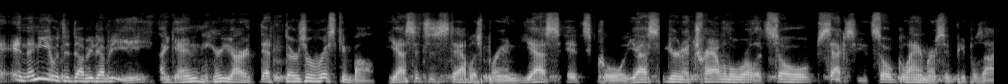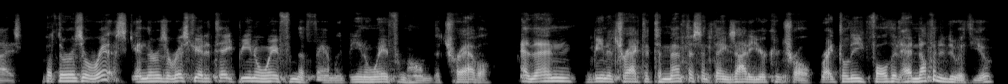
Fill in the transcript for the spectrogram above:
And then you get with the WWE again. Here you are. That there's a risk involved. Yes, it's an established brand. Yes, it's cool. Yes, you're going to travel the world. It's so sexy. It's so glamorous in people's eyes. But there is a risk, and there is a risk you had to take being away from the family, being away from home, the travel, and then being attracted to Memphis and things out of your control. Right, the league folded had nothing to do with you.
